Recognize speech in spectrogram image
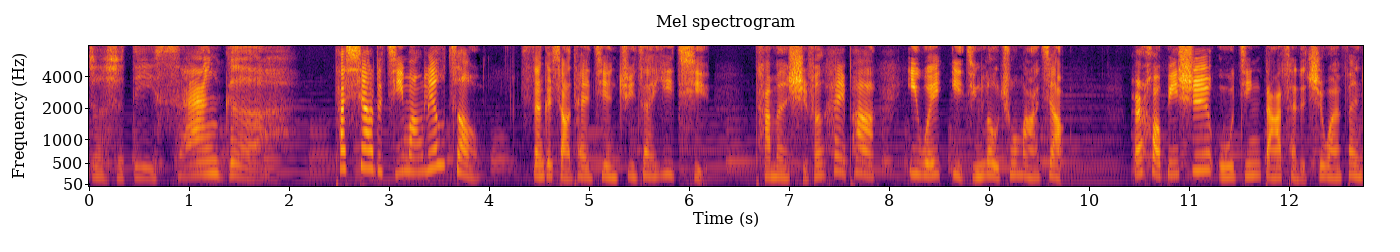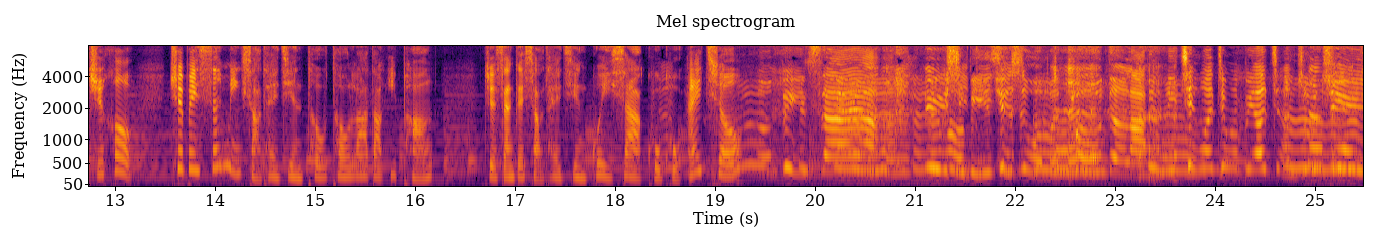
这是第三个。”他吓得急忙溜走。三个小太监聚在一起，他们十分害怕，以为已经露出马脚。而好鼻师无精打采的吃完饭之后，却被三名小太监偷偷拉到一旁。这三个小太监跪下，苦苦哀求：“鼻塞啊，玉玺的确是我们偷的啦！你千万千万不要讲出去，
